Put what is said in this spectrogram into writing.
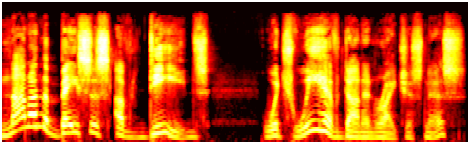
not on the basis of deeds which we have done in righteousness.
